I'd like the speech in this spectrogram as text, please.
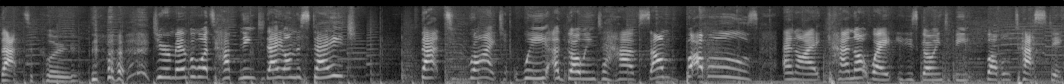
That's a clue. Do you remember what's happening today on the stage? That's right, we are going to have some bubbles, and I cannot wait. It is going to be bubble-tastic.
